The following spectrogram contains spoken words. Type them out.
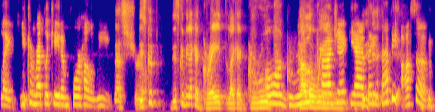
Like you can replicate them for Halloween. That's true. this could this could be like a great like a group Oh, a group Halloween. project. Yeah, they, that'd be awesome.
